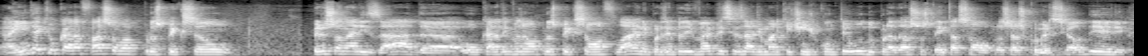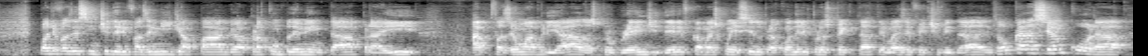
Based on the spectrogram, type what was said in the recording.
Ainda que o cara faça uma prospecção personalizada, ou o cara tem que fazer uma prospecção offline, por exemplo, ele vai precisar de marketing de conteúdo para dar sustentação ao processo comercial dele. Pode fazer sentido ele fazer mídia paga para complementar, para ir fazer um abre alas para o brand dele ficar mais conhecido, para quando ele prospectar ter mais efetividade. Então, o cara se ancorar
